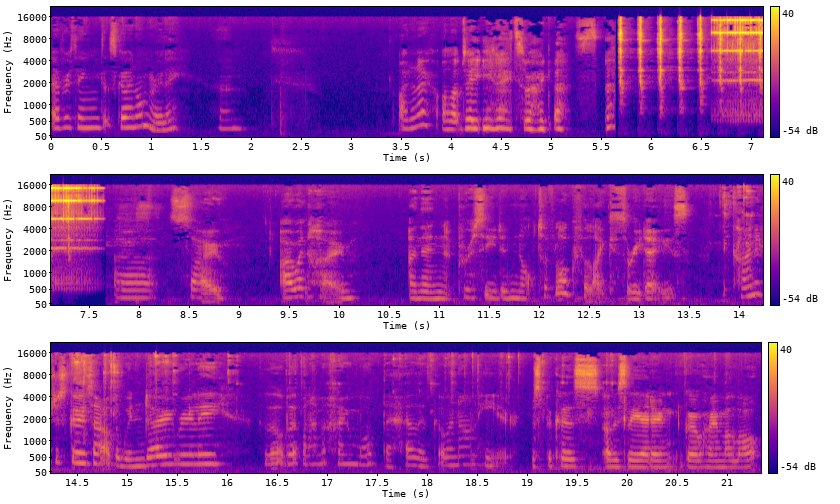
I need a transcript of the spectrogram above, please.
everything that's going on, really. Um, I don't know. I'll update you later, I guess. uh, so I went home and then proceeded not to vlog for like three days. It kind of just goes out of the window, really a little bit when I'm at home. What the hell is going on here? Just because obviously I don't go home a lot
